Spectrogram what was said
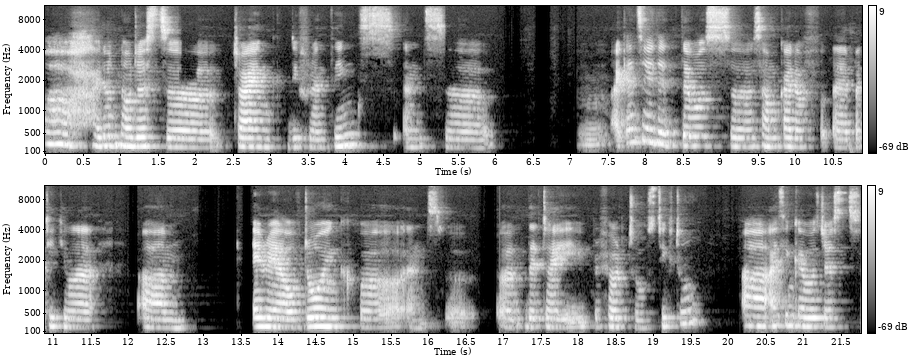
oh, I don't know, just uh, trying different things. And uh, I can say that there was uh, some kind of particular um, area of drawing uh, and uh, uh, that I preferred to stick to. Uh, I think I was just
